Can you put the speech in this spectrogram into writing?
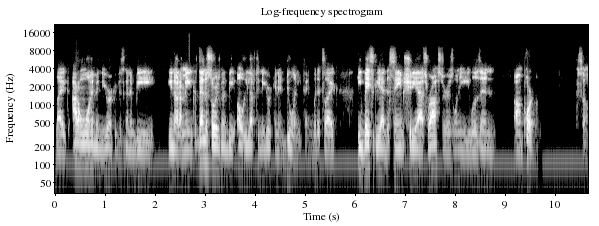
like, I don't want him in New York if it's going to be, you know what I mean? Because then the story is going to be, oh, he left to New York and didn't do anything. But it's like he basically had the same shitty ass roster as when he was in um, Portland. So.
